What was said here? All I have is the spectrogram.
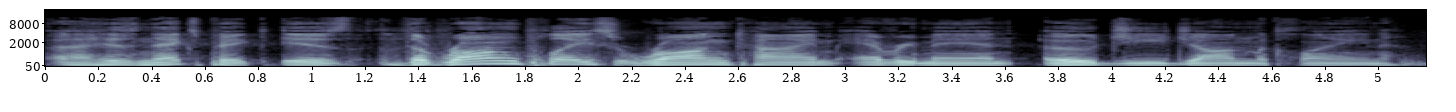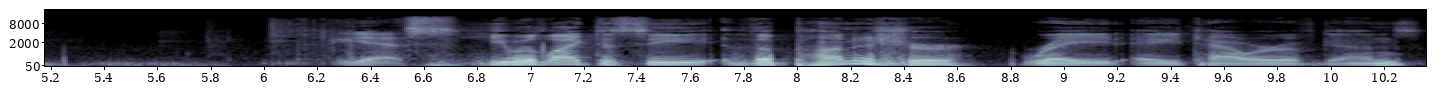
Uh, his next pick is The Wrong Place, Wrong Time, Everyman, OG John McClane. Yes. He would like to see The Punisher raid a Tower of Guns.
